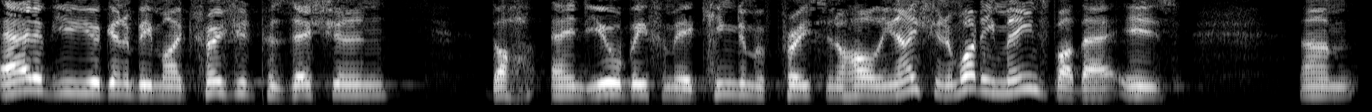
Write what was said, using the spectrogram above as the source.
out of you, you're going to be my treasured possession, the, and you will be for me a kingdom of priests and a holy nation. And what he means by that is, um,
